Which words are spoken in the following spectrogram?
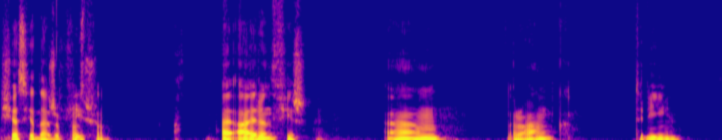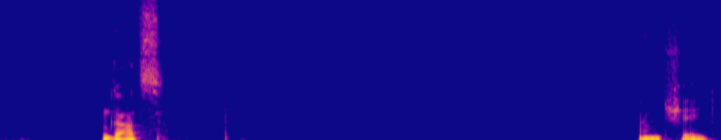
Сейчас я даже Fish. просто... Iron Fish. Эм... Ранг 3. Gods. Unchained.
